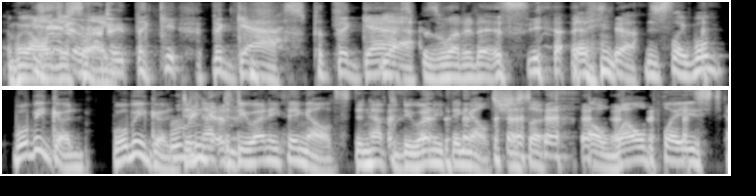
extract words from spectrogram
and we all just like right. the, the gasp the gasp yeah. is what it is. Yeah yeah. just like we'll we'll be good. We'll be good. We'll didn't be have good. to do anything else. Didn't have to do anything else. Just a, a well placed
